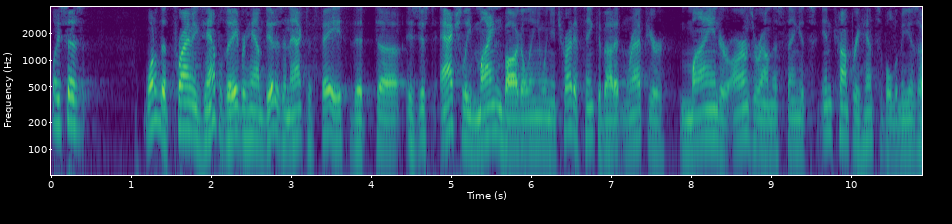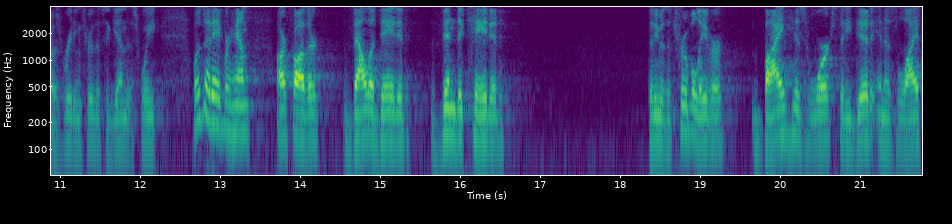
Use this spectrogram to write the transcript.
Well, he says one of the prime examples that Abraham did as an act of faith that uh, is just actually mind-boggling when you try to think about it and wrap your mind or arms around this thing. It's incomprehensible to me as I was reading through this again this week. Wasn't that Abraham, our father, validated, vindicated that he was a true believer, by his works that he did in his life.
